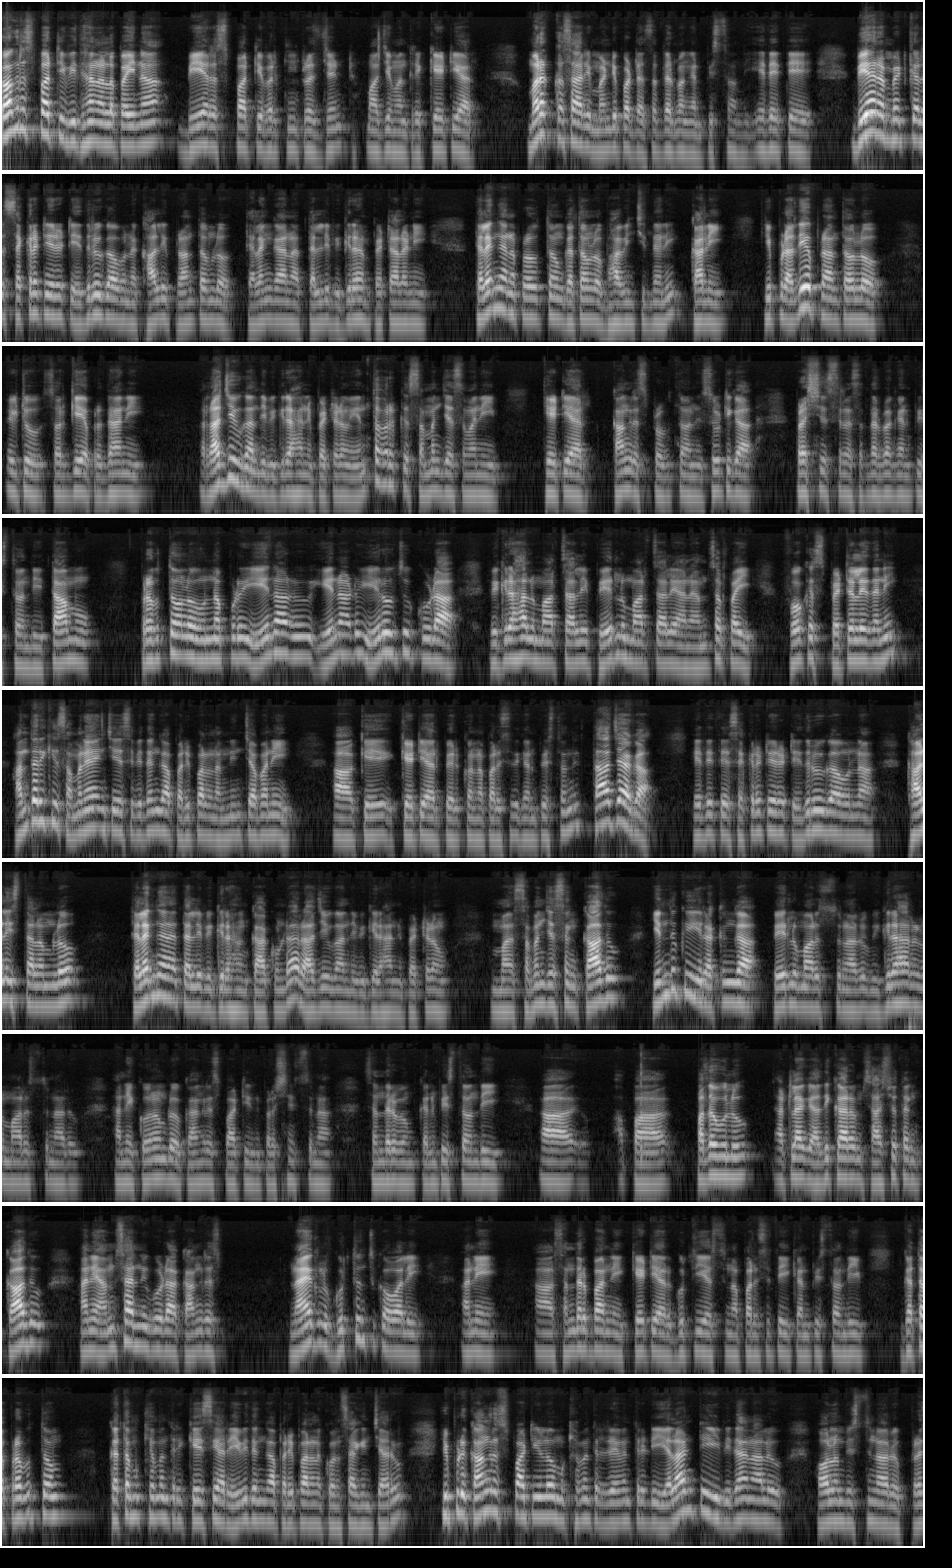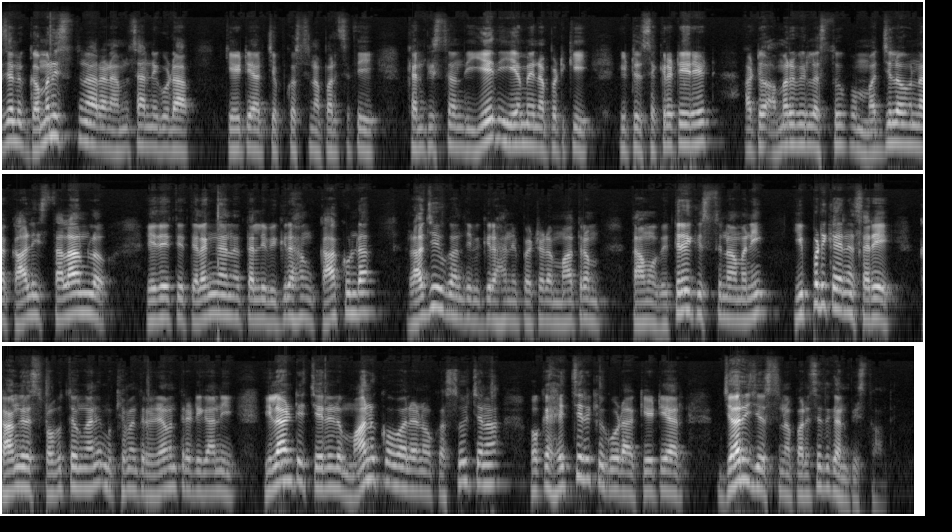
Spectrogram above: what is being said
Congress party విధానాలపైన BRS party working president మాజీ మంత్రి కేటీఆర్ మరొక్కసారి మండిపడ్డ సందర్భం కనిపిస్తోంది. ఏదైతే బీఆర్ అంబేద్కర్ సెక్రటేరియట్ ఎదురుగా ఉన్న ఖాళీ ప్రాంతంలో తెలంగాణ తల్లి విగ్రహం పెట్టాలని తెలంగాణ ప్రభుత్వం గతంలో భావించిందని కానీ ఇప్పుడు అదే ప్రాంతంలో ఇటు స్వర్గీయ ప్రధాని రాజీవ్ గాంధీ విగ్రహాన్ని పెట్టడం ఎంతవరకు సమంజసమని కేటీఆర్ కాంగ్రెస్ ప్రభుత్వాన్ని సూటిగా ప్రశ్నిస్తున్న సందర్భం కనిపిస్తోంది. తాము ప్రభుత్వంలో ఉన్నప్పుడు ఏనాడు ఏనాడు ఏ రోజు కూడా విగ్రహాలు మార్చాలి పేర్లు మార్చాలి అనే అంశంపై ఫోకస్ పెట్టలేదని అందరికీ సమన్వయం చేసే విధంగా పరిపాలన అందించామని ఆ, కే కేటీఆర్ పేర్కొన్న పరిస్థితి కనిపిస్తుంది. తాజాగా ఏదైతే సెక్రటేరియట్ ఎదురుగా ఉన్న ఖాళీ స్థలంలో తెలంగాణ తల్లి విగ్రహం కాకుండా రాజీవ్ గాంధీ విగ్రహాన్ని పెట్టడం మా సమంజసం కాదు. ఎందుకు ఈ రకంగా పేర్లు మారుస్తున్నారు విగ్రహాలను మారుస్తున్నారు అనే కోణంలో కాంగ్రెస్ పార్టీని ప్రశ్నిస్తున్న సందర్భం కనిపిస్తోంది. పదవులు అట్లాగే అధికారం శాశ్వతం కాదు అనే అంశాన్ని కూడా కాంగ్రెస్ నాయకులు గుర్తుంచుకోవాలి అనే ఆ, సందర్భాన్ని కేటీఆర్ గుర్తు చేస్తున్న పరిస్థితి కనిపిస్తోంది. గత ప్రభుత్వం గత ముఖ్యమంత్రి కేసీఆర్ ఏ విధంగా పరిపాలన కొనసాగించారు? ఇప్పుడు కాంగ్రెస్ పార్టీలో ముఖ్యమంత్రి రేవంత్ రెడ్డి ఎలాంటి విధానాలు అవలంబిస్తున్నారు? ప్రజలు గమనిస్తున్నారనే అంశాన్ని కూడా కేటీఆర్ చెప్పుకొస్తున్న పరిస్థితి కనిపిస్తోంది. ఏది ఏమైనప్పటికీ ఇటు సెక్రటేరియట్ అటు అమరవీరుల స్తూపం మధ్యలో ఉన్న ఖాళీ స్థలంలో ఏదైతే తెలంగాణ తల్లి విగ్రహం కాకుండా రాజీవ్ గాంధీ విగ్రహాన్ని పెట్టడం మాత్రం తాము వ్యతిరేకిస్తున్నామని ఇప్పటికైనా సరే కాంగ్రెస్ ప్రభుత్వం కానీ ముఖ్యమంత్రి రేవంత్ రెడ్డి కానీ ఇలాంటి చర్యలు మానుకోవాలనే ఒక సూచన ఒక హెచ్చరిక కూడా కేటీఆర్ జారీ చేస్తున్న పరిస్థితి కనిపిస్తోంది.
